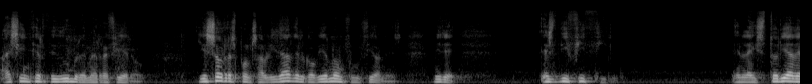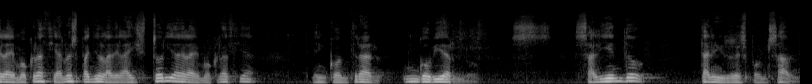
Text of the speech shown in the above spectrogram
A esa incertidumbre me refiero. Y eso es responsabilidad del Gobierno en funciones. Mire, es difícil en la historia de la democracia, no española, de la historia de la democracia, encontrar un gobierno saliendo tan irresponsable.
